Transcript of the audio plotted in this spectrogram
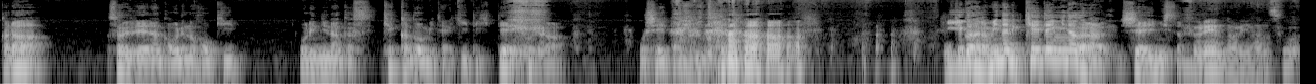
からそれでなんか俺の方聞い俺になんか結果どうみたいな聞いてきて 俺が教えたいみたいな。結構なんかみんなに携帯見ながら試合見てたねフレンドリーなんですごい。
